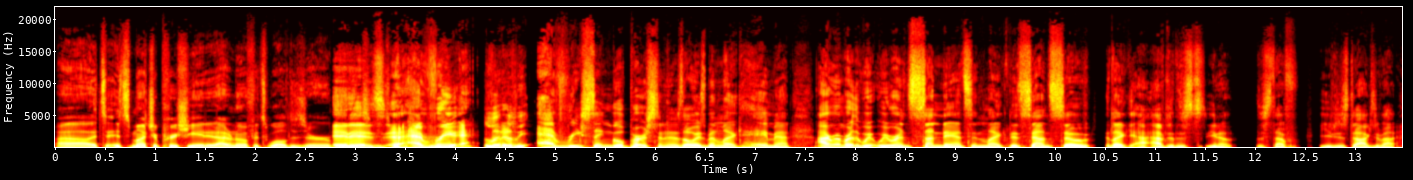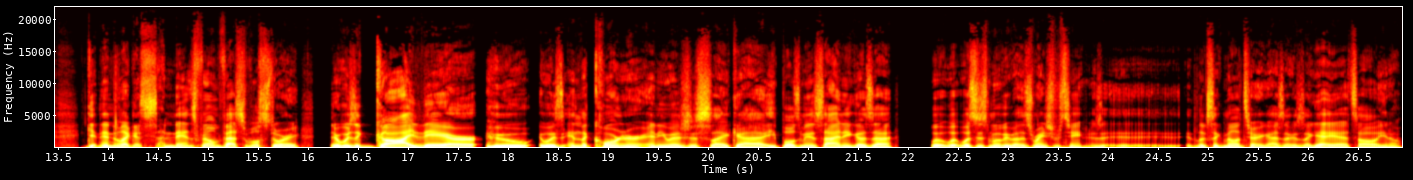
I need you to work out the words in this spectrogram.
uh, it's it's much appreciated. I don't know if it's well deserved. It is it's every literally every single person has always been like, "Hey, man." I remember that we, we were in Sundance, and like this sounds so like after this, you know, the stuff you just talked about, getting into like a Sundance Film Festival story. There was a guy there who was in the corner, and he was just like, uh, he pulls me aside and he goes, "Uh, what, what, what's this movie about? This Range 15? It, it, it looks like military guys." I was like, "Yeah, yeah, it's all you know."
